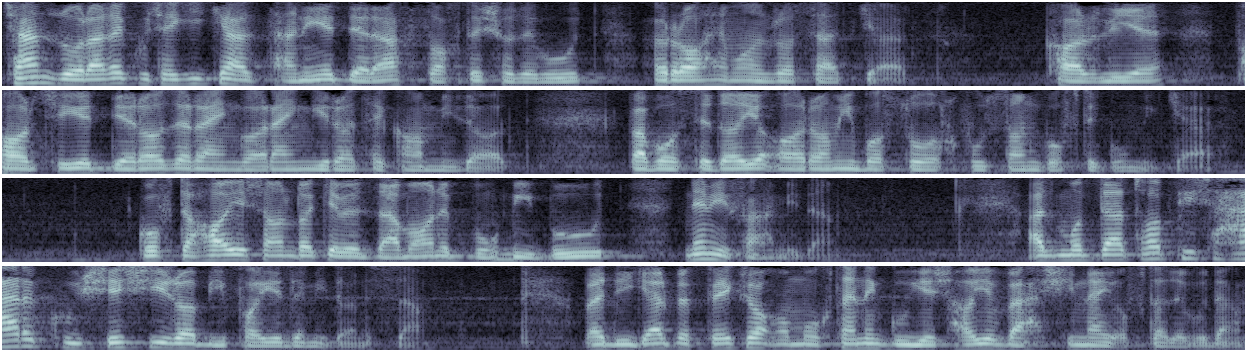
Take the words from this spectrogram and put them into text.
چند زورق کوچکی که از تنه درخت ساخته شده بود راهمان را سد کرد. کارلیه پارچه دراز رنگارنگی را تکان می‌داد و با صدای آرامی با سرخ پوستان گفتگو می کرد گفته هایشان را که به زبان بومی بود نمیفهمیدم. از ها پیش هر کوششی را بیفایده می دانستم و دیگر به فکر آموختن گویش های وحشی نیفتاده بودم.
